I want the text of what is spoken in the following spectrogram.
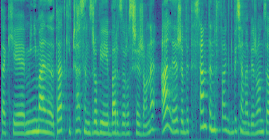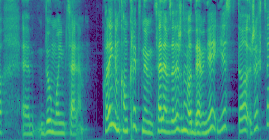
takie minimalne notatki, czasem zrobię je bardzo rozszerzone, ale żeby sam ten fakt bycia na bieżąco był moim celem. Kolejnym konkretnym celem, zależnym ode mnie, jest to, że chcę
